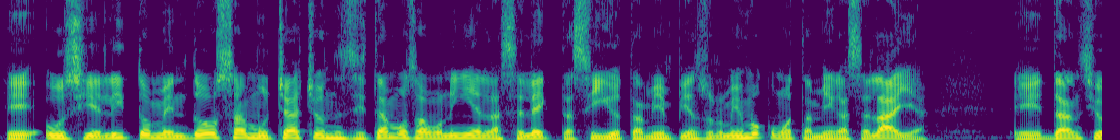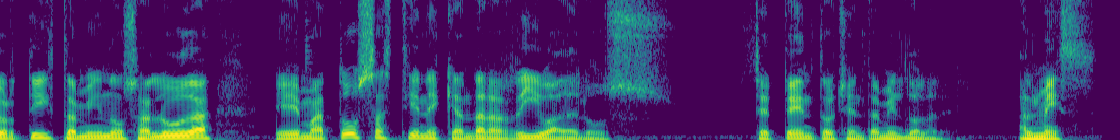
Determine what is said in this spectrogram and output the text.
Eh, Ucielito Mendoza, muchachos, necesitamos a Bonilla en la selecta. Sí, yo también pienso lo mismo, como también a Celaya. Eh, Dancio Ortiz también nos saluda. Matosas tiene que andar arriba de los 70, 80 mil dólares al mes.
